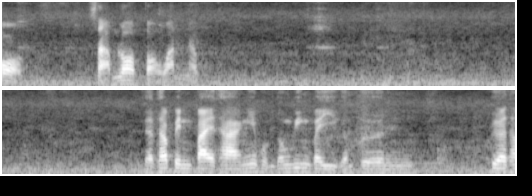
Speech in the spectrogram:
ออกสามรอบต่อวันครับ แต่ถ้าเป็นปลายทางนี่ผมต้องวิ่งไปอีกอำเภอนึงเพื่อท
